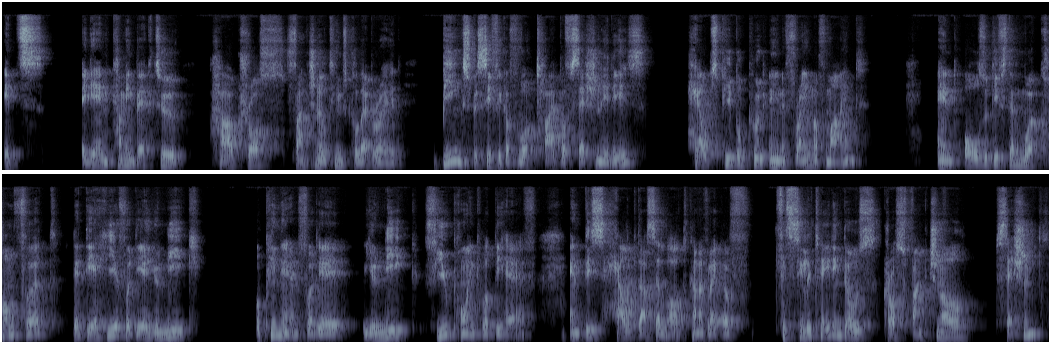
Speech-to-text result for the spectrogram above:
it's again coming back to how cross functional teams collaborate, being specific of what type of session it is helps people put in a frame of mind and also gives them more comfort that they are here for their unique opinion, for their unique viewpoint, what they have. And this helped us a lot, kind of like of facilitating those cross functional sessions.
